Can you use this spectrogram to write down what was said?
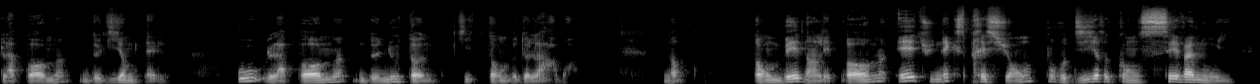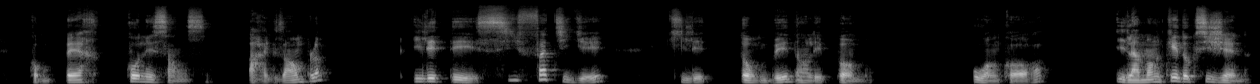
la pomme de Guillaume Tell ou la pomme de Newton qui tombe de l'arbre. Non. Tomber dans les pommes est une expression pour dire qu'on s'évanouit, qu'on perd connaissance. Par exemple, il était si fatigué qu'il est tombé dans les pommes. Ou encore, il a manqué d'oxygène.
